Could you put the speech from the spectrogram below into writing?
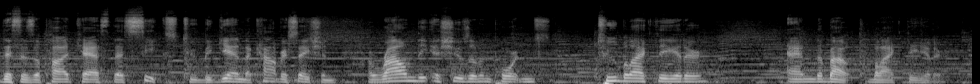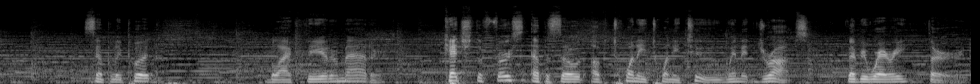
This is a podcast that seeks to begin a conversation around the issues of importance to black theater and about black theater. Simply put, Black Theater Matters. Catch the first episode of 2022 when it drops February 3rd.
